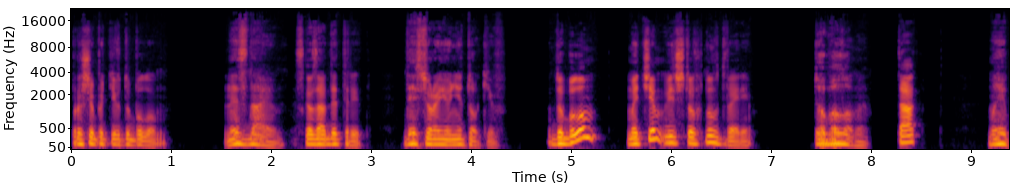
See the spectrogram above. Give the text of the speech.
прошепотів дуболом. Не знаю, сказав Детрит. Десь у районі токів. Дуболом мечем відштовхнув двері. Доболоме. Так. Ми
